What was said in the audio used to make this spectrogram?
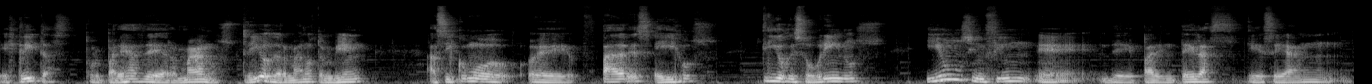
escritas por parejas de hermanos, tríos de hermanos también, así como eh, padres e hijos, tíos y sobrinos, y un sinfín eh, de parentelas que se han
